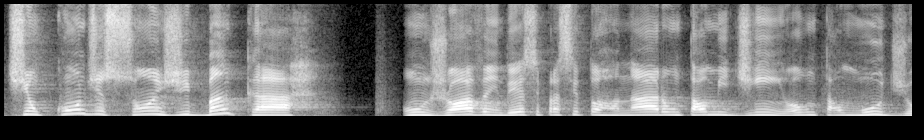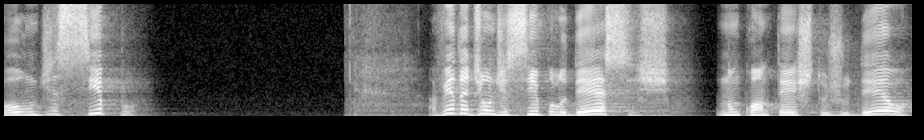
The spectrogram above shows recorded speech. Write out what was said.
tinham condições de bancar um jovem desse para se tornar um talmidim, ou um talmude, ou um discípulo. A vida de um discípulo desses, num contexto judeu,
